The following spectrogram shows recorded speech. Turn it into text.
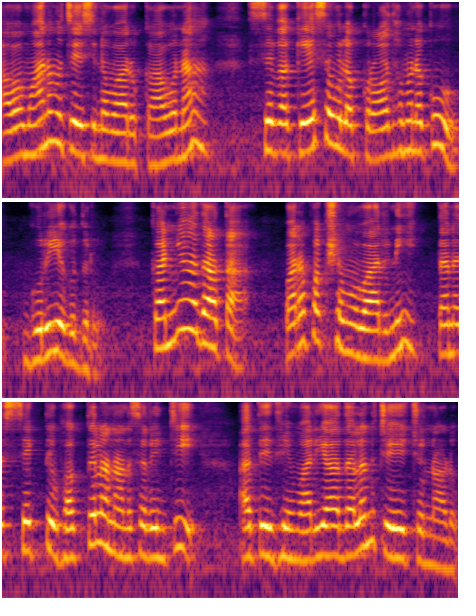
అవమానము చేసిన వారు కావున శివకేశవుల క్రోధమునకు గురియగుదురు కన్యాదాత పరపక్షము వారిని తన శక్తి భక్తులను అనుసరించి అతిథి మర్యాదలను చేయుచున్నాడు.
